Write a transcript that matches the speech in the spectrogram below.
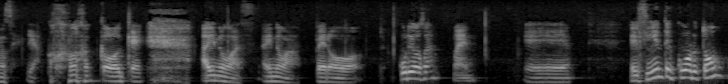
no sé, ya, como, que ahí no más, ahí no más. Pero curiosa, bueno. Eh, el siguiente corto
